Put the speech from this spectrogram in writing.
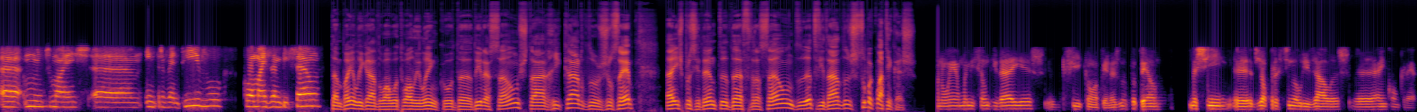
eh, muito mais uh, interventivo, com mais ambição. Também ligado ao atual elenco da direção está Ricardo José, ex-presidente da Federação de Atividades Subaquáticas. Não é uma missão de ideias que ficam apenas no papel, mas sim eh, de operacionalizá-las eh, em concreto.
